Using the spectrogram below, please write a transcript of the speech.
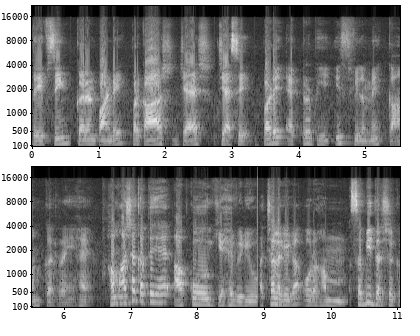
देव सिंह, करण पांडे, प्रकाश जैश जैसे बड़े एक्टर भी इस फ़िल्म में काम कर रहे हैं। हम आशा करते हैं आपको यह वीडियो अच्छा लगेगा और हम सभी दर्शक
